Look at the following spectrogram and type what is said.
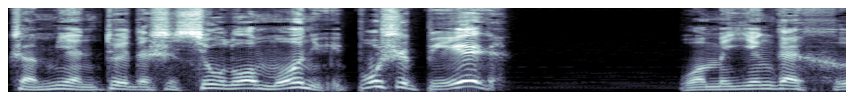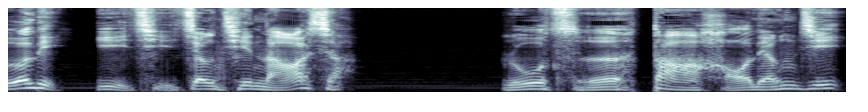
这面对的是修罗魔女，不是别人。我们应该合力一起将其拿下。如此大好良机，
